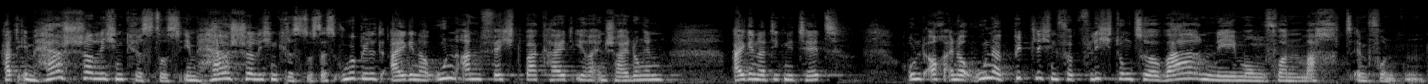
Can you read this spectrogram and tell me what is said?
hat im herrscherlichen Christus, im herrscherlichen Christus das Urbild eigener Unanfechtbarkeit ihrer Entscheidungen, eigener Dignität, und auch einer unerbittlichen Verpflichtung zur Wahrnehmung von Macht empfunden.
